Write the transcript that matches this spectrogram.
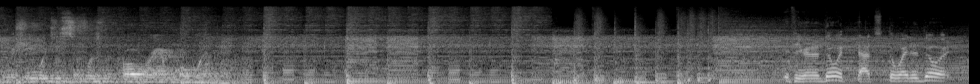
The machine which is simplest to program will win. If you're gonna do it, that's the way to do it.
